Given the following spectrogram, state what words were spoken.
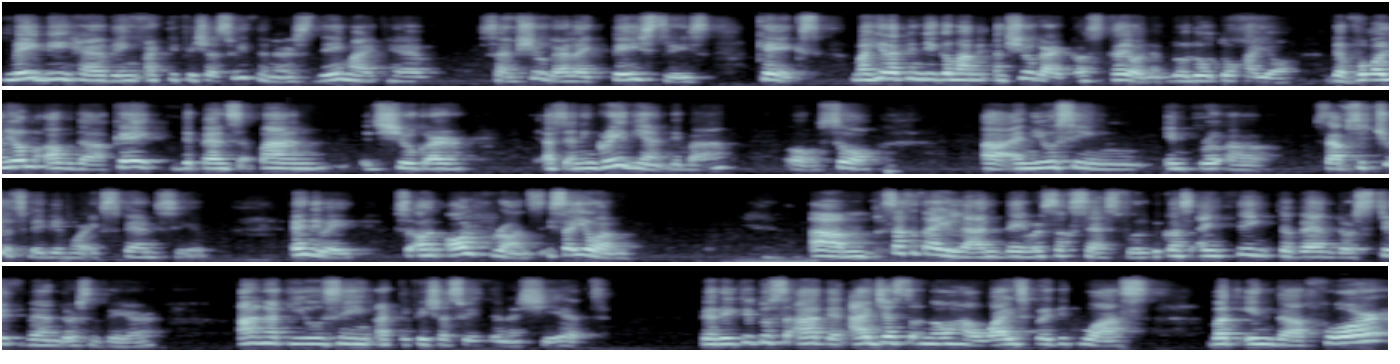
may be having artificial sweeteners. They might have some sugar like pastries, cakes, mahirap hindi gumamit ng sugar kasi kayo, nagluluto kayo. The volume of the cake depends upon sugar as an ingredient, di ba? Oh, so, uh, and using impro- uh, substitutes may be more expensive. Anyway, so on all fronts, isa yun. Um, sa Thailand, they were successful because I think the vendors, street vendors there, are not using artificial sweeteners yet. Pero ito sa atin, I just don't know how widespread it was But in the four,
